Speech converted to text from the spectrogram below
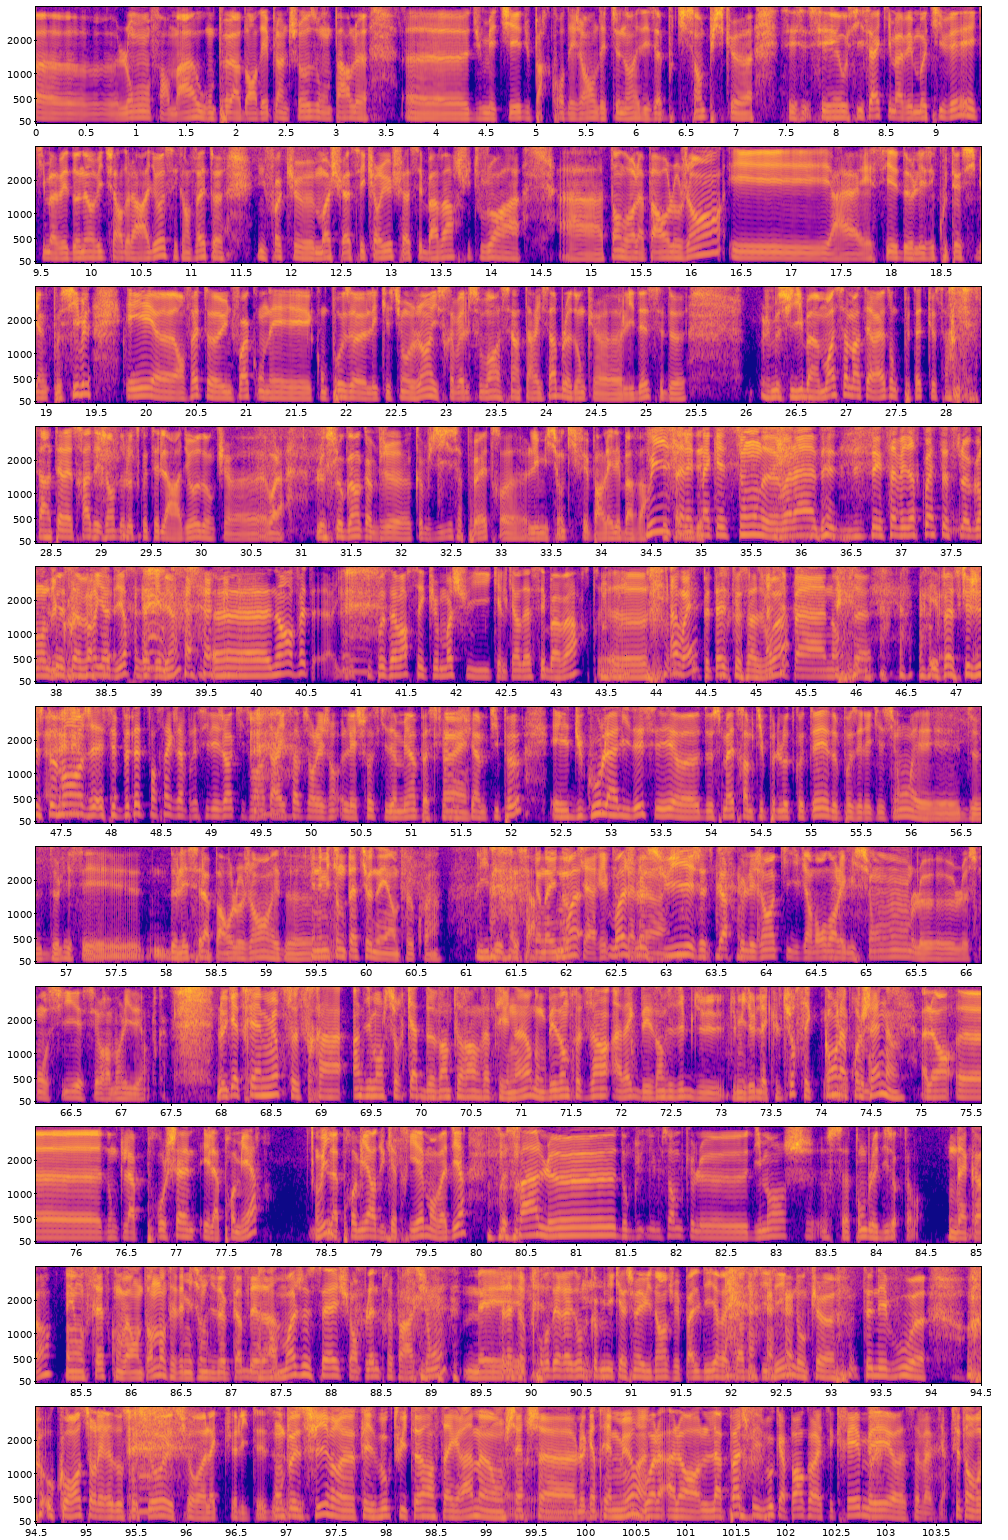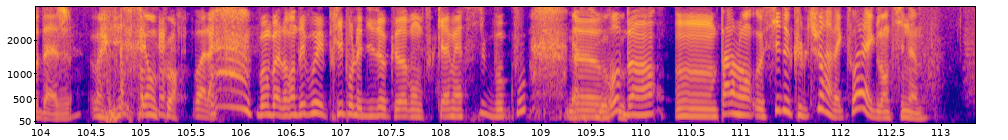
long format où on peut aborder plein de choses, où on parle du métier, du parcours des gens, des tenants et des aboutissants, puisque c'est aussi ça qui m'avait motivé et qui m'avait donné envie de faire de la radio, c'est qu'en fait une fois que moi je suis assez curieux, je suis assez bavard, je suis toujours à, à tendre la parole aux gens et à essayer de les écouter aussi bien que possible. Et euh, en fait, une fois qu'on qu'on pose les questions aux gens, ils se révèlent souvent assez intarissables. Donc euh, l'idée, c'est de je me suis dit, bah, moi, ça m'intéresse, donc peut-être que ça, ça intéressera des gens de l'autre côté de la radio. Donc euh, voilà, le slogan, comme je, comme je dis, ça peut être euh, l'émission qui fait parler les bavards. Oui, ça, va être ma question. De, voilà, ça veut dire quoi ce slogan du Mais Ça veut rien dire, c'est ça qui est bien. Euh, non, en fait, ce qu'il faut savoir, c'est que moi, je suis quelqu'un d'assez bavard. Mhm. ah ouais Peut-être que ça se ah, voit. c'est pas, non, Et parce que justement, c'est peut-être pour ça que j'apprécie les gens qui sont intarissables sur les, gens, les choses qu'ils aiment bien, parce que je suis un petit peu. Et du coup, là, l'idée, c'est de se mettre un petit peu de l'autre côté et de poser les questions et de de laisser, de laisser la parole aux gens et de. Une émission de passionnés un peu quoi. L'idée c'est ça. Il y en a une autre qui arrive. Moi je le suis et j'espère que les gens qui viendront dans l'émission le, le, seront aussi et c'est vraiment l'idée en tout cas. Le quatrième mur ce sera un dimanche sur quatre de 20h à 21h donc des entretiens avec des invisibles du, du milieu de la culture. C'est quand la prochaine? Alors euh, donc la prochaine et la première. Oui. La première du quatrième, on va dire. Ce sera le. Donc, il me semble que le dimanche, ça tombe le 10 octobre. D'accord. Et on sait ce qu'on va entendre dans cette émission du 10 octobre déjà Alors, Moi je sais, je suis en pleine préparation, mais pour des raisons de communication évidentes, je vais pas le dire et faire du teasing. donc euh, tenez-vous euh, au courant sur les réseaux sociaux et sur euh, l'actualité. de- On peut suivre Facebook, Twitter, Instagram, on cherche le quatrième mur. Voilà, alors la page Facebook a pas encore été créée, mais ça va bien. C'est en rodage. Ouais, c'est en cours, voilà. Bon, bah, le rendez-vous est pris pour le 10 octobre. En tout cas, merci beaucoup. Merci beaucoup. Robin, on parle aussi de culture avec toi, Églantine.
